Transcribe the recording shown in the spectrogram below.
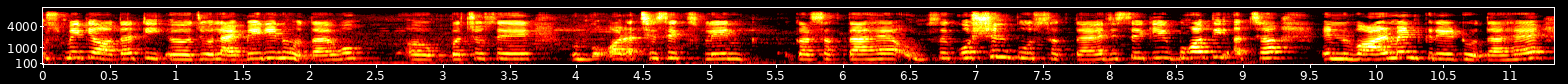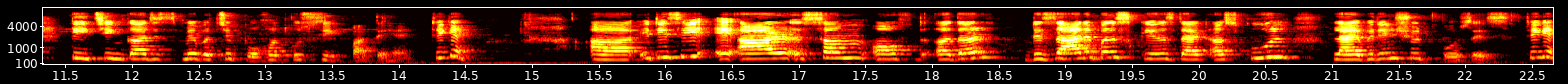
उसमें क्या होता है जो लाइब्रेरियन होता है, वो बच्चों से उनको और अच्छे से एक्सप्लेन कर सकता है, उनसे क्वेश्चन पूछ सकता है, जिससे कि बहुत ही अच्छा इन्वायरमेंट क्रिएट होता है टीचिंग का, जिसमें बच्चे बहुत कुछ सीख पाते हैं। ठीक है? इट इज़ ई ए are some of the other desirable skills that a school librarian should possess ठीक है?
